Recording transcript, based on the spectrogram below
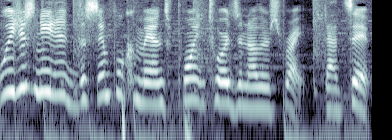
We just needed the simple command to point towards another sprite. That's it.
